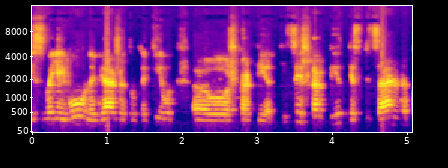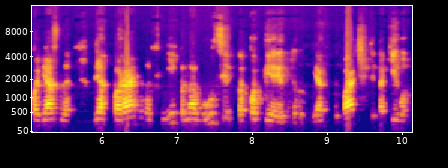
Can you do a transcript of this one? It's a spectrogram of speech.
из своей волны вяжет вот такие вот э, шкарпетки. Ці шкарпетки спеціально пов'язані для поранених ніг на гудзиках попереду. Як ви бачите, такі от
